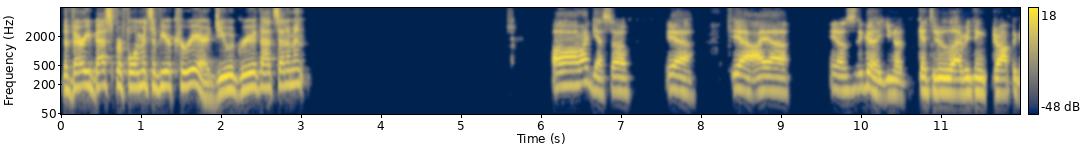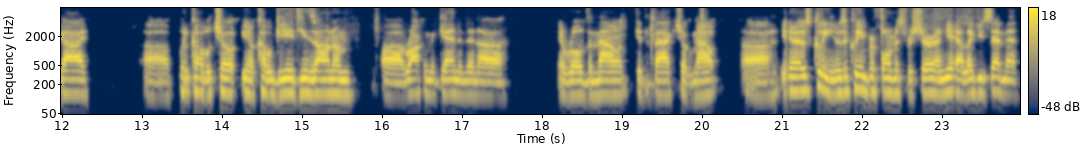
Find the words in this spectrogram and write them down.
the very best performance of your career. Do you agree with that sentiment? Um, I guess so. Yeah. Yeah. I, uh, you know, this is good. You know, get to do everything, drop the guy, uh, put a couple cho- you know, a couple guillotines on him, uh, rock him again, and then uh, you know, roll the mount, get the back, choke him out. Uh, you know, it was clean. It was a clean performance for sure. And yeah, like you said, man,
